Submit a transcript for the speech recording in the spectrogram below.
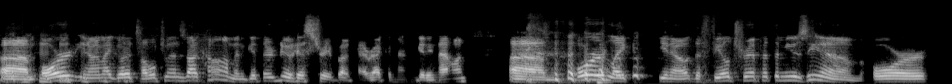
Um, or you know, I might go to TuttleTwins.com and get their new history book. I recommend getting that one. Um, or like you know, the field trip at the museum, or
